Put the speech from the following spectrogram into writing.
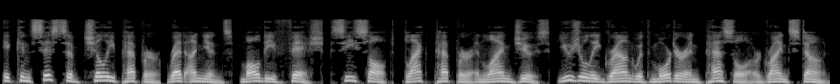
It consists of chili pepper, red onions, Maldive fish, sea salt, black pepper and lime juice, usually ground with mortar and pestle or grind stone.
